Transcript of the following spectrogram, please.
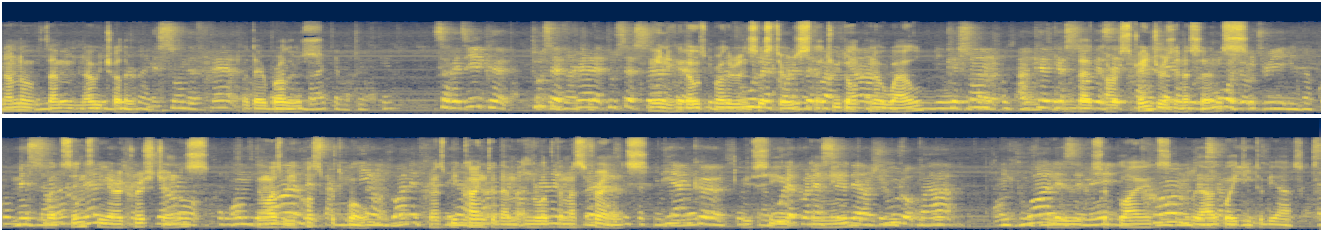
None of them know each other, but they're brothers meaning those brothers and sisters that you don't know well, that are strangers in a sense, but since they are Christians, we must be hospitable, we must be kind to them and love them as friends. You see a need, you supply it without waiting to be asked.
